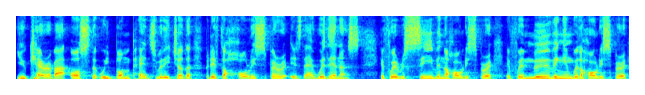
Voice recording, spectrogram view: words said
You care about us that we bump heads with each other. But if the Holy Spirit is there within us, if we're receiving the Holy Spirit, if we're moving in with the Holy Spirit,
